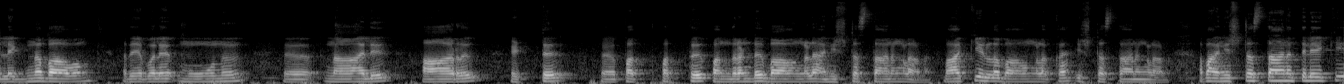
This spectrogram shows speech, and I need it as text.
ലഗ്നഭാവം അതേപോലെ മൂന്ന് നാല് ആറ് എട്ട് പത്ത് പന്ത്രണ്ട് ഭാവങ്ങൾ അനിഷ്ടസ്ഥാനങ്ങളാണ്. ബാക്കിയുള്ള ഭാവങ്ങളൊക്കെ ഇഷ്ടസ്ഥാനങ്ങളാണ്. അപ്പോൾ അനിഷ്ടസ്ഥാനത്തിലേക്ക്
